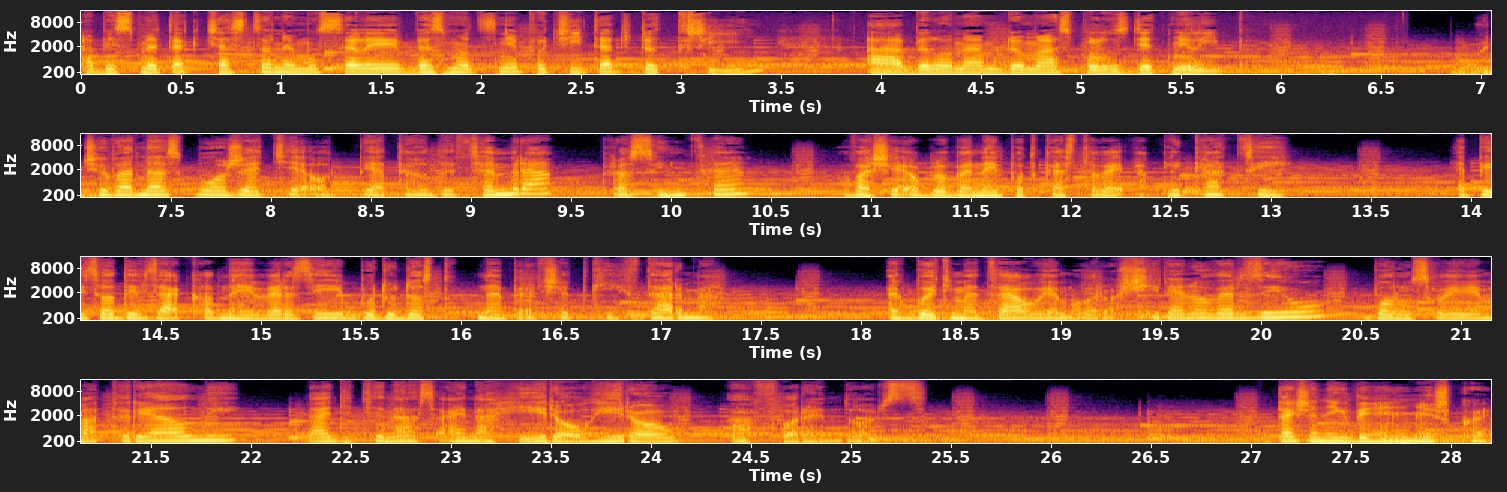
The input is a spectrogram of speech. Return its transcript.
Aby jsme tak často nemuseli bezmocně počítat do tří a bylo nám doma spolu s dětmi líp. Počúvať nás môžete od 5. decembra, prosince, v vašej obľúbenej podcastovej aplikácii. Epizódy v základnej verzii budú dostupné pre všetkých zdarma. Ak budete mať záujem o rozšírenú verziu, bonusovými materiálmi, nájdete nás aj na Hero Hero a Forendors. takže nikdy není neskoro.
